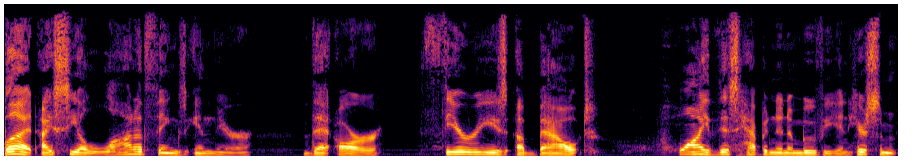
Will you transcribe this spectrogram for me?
But I see a lot of things in there that are theories about why this happened in a movie, and here's some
